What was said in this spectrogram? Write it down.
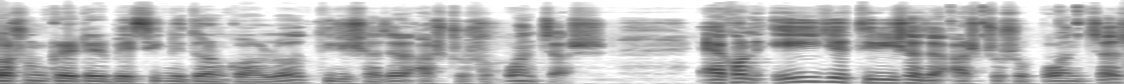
দশম গ্রেডের বেসিক নির্ধারণ করা হলো তিরিশ হাজার আটশোশো পঞ্চাশ। এখন এই যে তিরিশ হাজার আটশোশো পঞ্চাশ,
